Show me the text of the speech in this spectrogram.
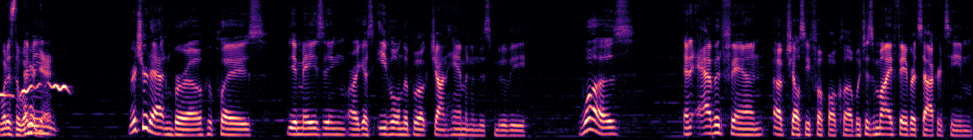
What is the winner I mean, get? Richard Attenborough, who plays the amazing, or I guess evil in the book, John Hammond in this movie, was an avid fan of Chelsea Football Club, which is my favorite soccer team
